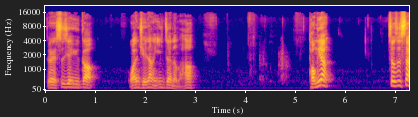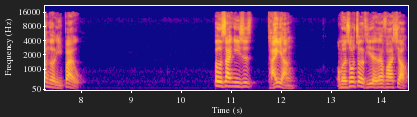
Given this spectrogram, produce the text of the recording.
对，事先预告，完全让你印证了嘛？哈。同样，这是上个礼拜五，二三一是台阳，我们说这个题材在发酵，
